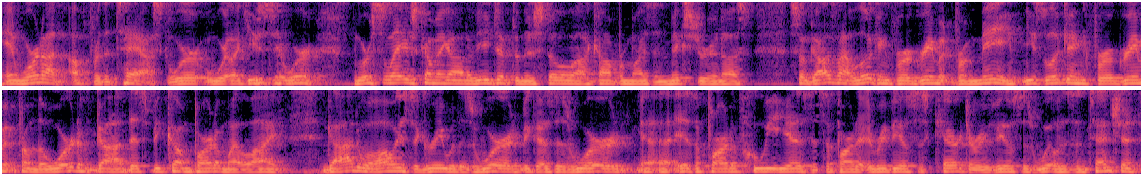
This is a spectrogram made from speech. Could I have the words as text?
and we're not up for the task. We're we're like you said, we're we're slaves coming out of Egypt, and there's still a lot of compromise and mixture in us. So God's not looking for agreement from me. He's looking for agreement from the Word of God that's become part of my life. God will always agree with His Word because His Word uh, is a part of who He is. It's a part of it reveals His character, reveals His will, His intention.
